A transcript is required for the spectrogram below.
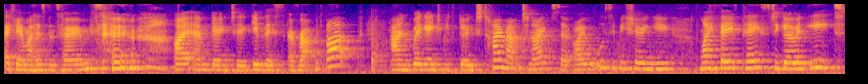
Okay, my husband's home, so I am going to give this a wrap up and we're going to be going to Time Out tonight, so I will also be showing you my fave place to go and eat.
